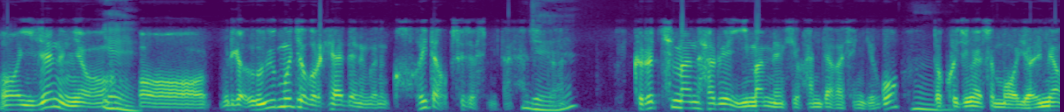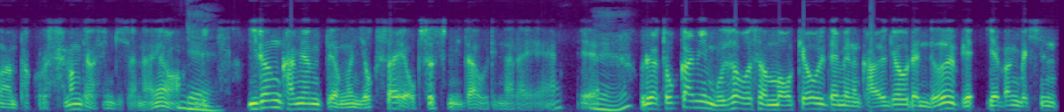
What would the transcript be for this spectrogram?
어, 이제는요, 예. 어, 우리가 의무적으로 해야 되는 거는 거의 다 없어졌습니다, 사실은. 예. 그렇지만 하루에 2만 명씩 환자가 생기고, 음. 또그 중에서 뭐 10명 안팎으로 사망자가 생기잖아요. 예. 이런 감염병은 역사에 없었습니다, 우리나라에. 예. 예. 우리가 독감이 무서워서 뭐 겨울 되면 가을 겨울에 늘 예- 예방 백신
